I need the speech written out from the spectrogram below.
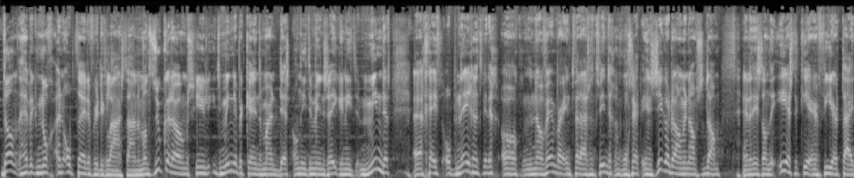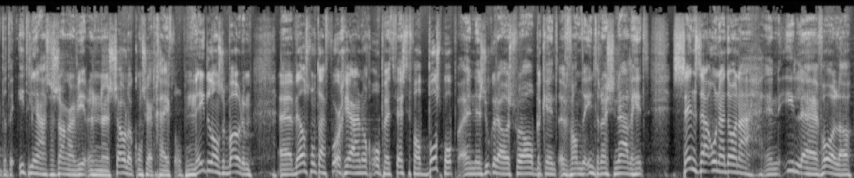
Dan heb ik nog een optreden voor jullie klaarstaan. Want Zucchero, misschien jullie iets minder bekend... maar desalniettemin zeker niet minder... eh, geeft op 29 november in 2020 een concert in Ziggo Dome in Amsterdam. En het is dan de eerste keer in vier jaar tijd... dat de Italiaanse zanger weer een eh, solo-concert geeft op Nederlandse bodem. Eh, wel stond hij vorig jaar nog op het festival Bospop. En uh, Zucchero is vooral bekend van de internationale hit... Senza una donna en Il Volo.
